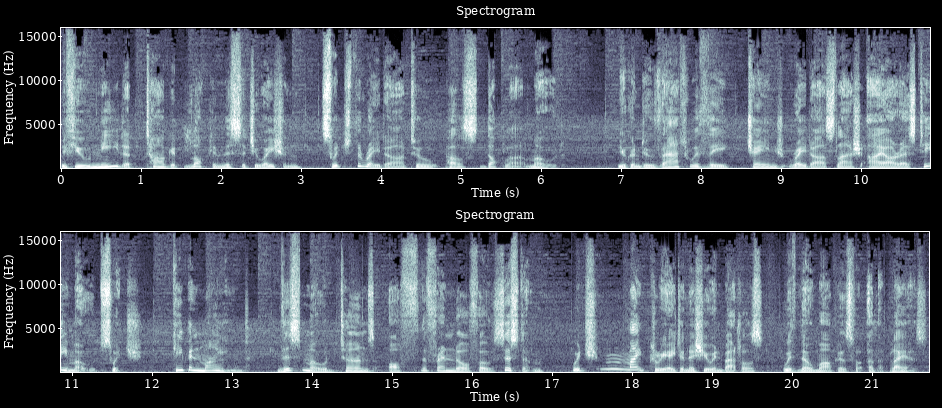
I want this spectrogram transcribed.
If you need a target lock in this situation, switch the radar to pulse Doppler mode. You can do that with the change radar slash IRST mode switch. Keep in mind, this mode turns off the friend or foe system, which might create an issue in battles with no markers for other players.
